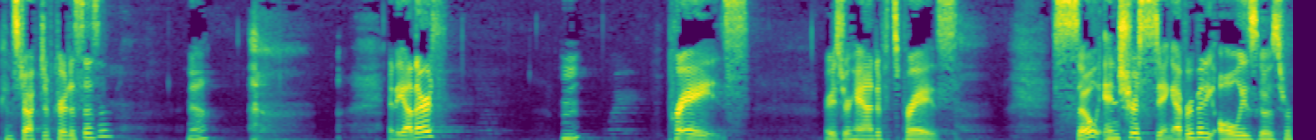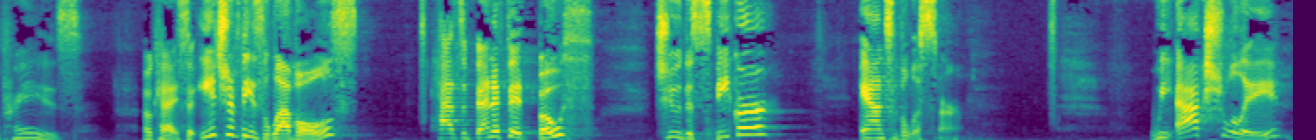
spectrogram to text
Constructive criticism? No? Any others? Hmm? Praise. Raise your hand if it's praise. So interesting. Everybody always goes for praise. Okay, so each of these levels has a benefit both to the speaker and to the listener. We actually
